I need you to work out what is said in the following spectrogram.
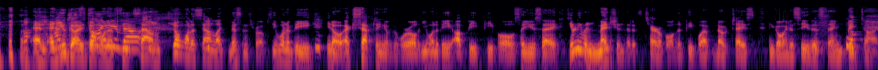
and and I'm you guys don't want to about- sound you don't want to sound like misanthropes. You want to be you know accepting of the world, and you want to be upbeat people. So you say you don't even mention that it's terrible, that people have no taste in going to see this thing big time.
